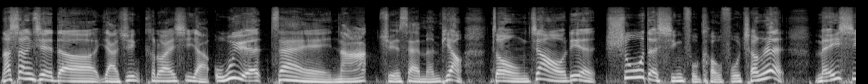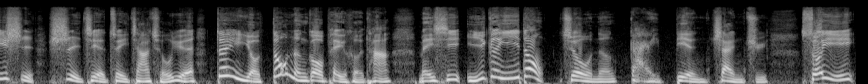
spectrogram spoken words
那上一届的亚军克罗埃西亚无缘再拿决赛门票，总教练输得心服口服，承认梅西是世界最佳球员，队友都能够配合他，梅西一个移动就能改变战局，所以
